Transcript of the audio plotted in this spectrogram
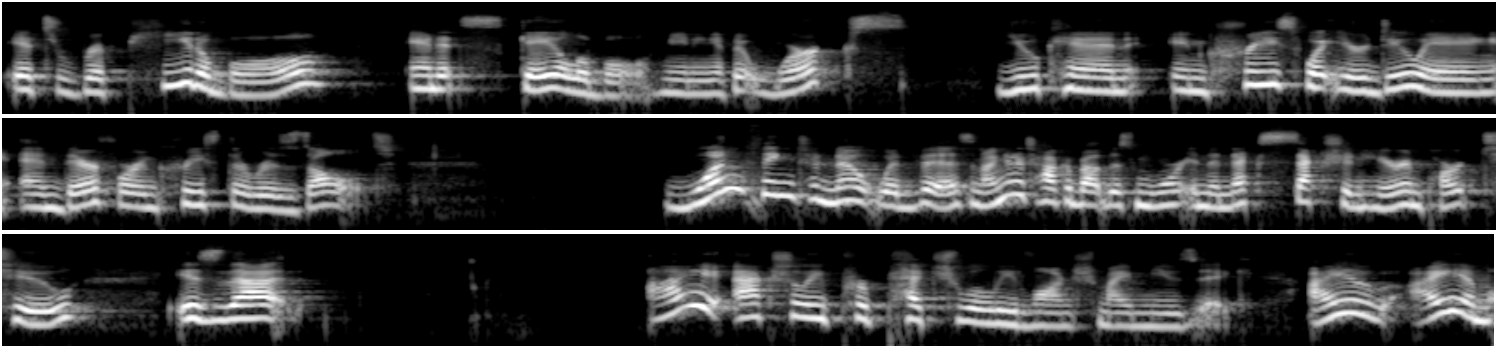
it's repeatable, and it's scalable, meaning if it works, you can increase what you're doing and therefore increase the result. One thing to note with this, and I'm going to talk about this more in the next section here in part two, is that I actually perpetually launch my music. I am, I am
